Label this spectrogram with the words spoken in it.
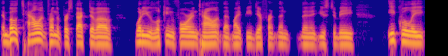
And both talent from the perspective of what are you looking for in talent that might be different than than it used to be? Equally,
